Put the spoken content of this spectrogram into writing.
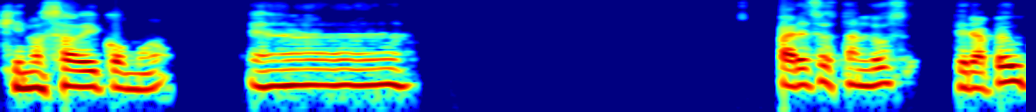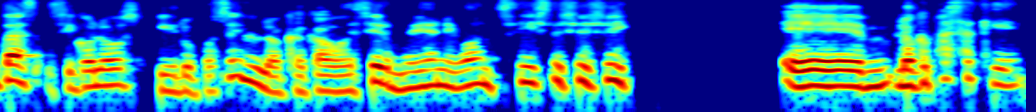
Quien no sabe cómo. Eh, para eso están los terapeutas, psicólogos y grupos. Lo que acabo de decir. Muy bien, Ivonne. Sí, sí, sí, sí. lo que pasa que,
